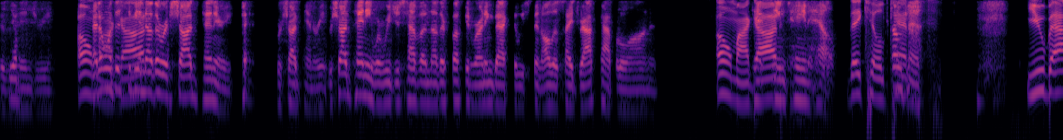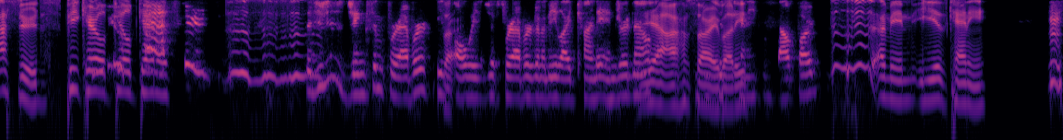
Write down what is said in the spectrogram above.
because Yep. of an injury. Oh I don't my want this to be another Rashaad Penny, Pe- Rashaad Penny, Rashaad Penny, where we just have another fucking running back that we spent all this high draft capital on and Oh my god. maintain health. They killed Oh, God. Kenneth. You bastards. Pete Carroll killed Kenneth. Did you just jinx him forever? He's Sorry. always just forever going to be like kind of injured now. Yeah, I'm sorry, buddy. Kenny from South Park. I mean, he is Kenny. He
